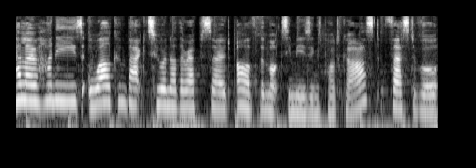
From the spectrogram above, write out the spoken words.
Hello, honeys. Welcome back to another episode of the Moxie Musings podcast. First of all,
